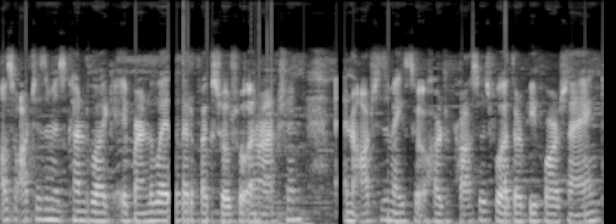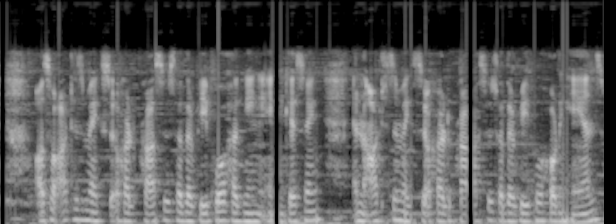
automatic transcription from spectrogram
Also, autism is kind of like a brain delay that affects social interaction, and autism makes it hard to process what other people are saying. Also, autism makes it hard to process other people hugging and kissing, and autism makes it hard to process other people holding hands.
